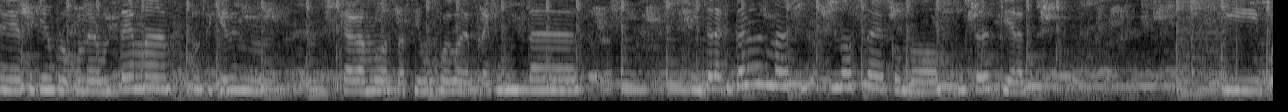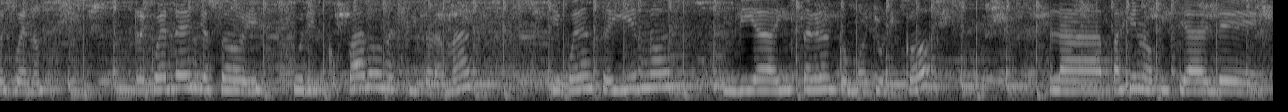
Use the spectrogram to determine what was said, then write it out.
eh, si quieren proponer un tema o si quieren que hagamos así un juego de preguntas, interactuar más, no sé, como ustedes quieran. Y pues bueno, recuerden, yo soy Judith Copado, una escritora más, y pueden seguirnos vía Instagram como Julie Cops, la página oficial de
